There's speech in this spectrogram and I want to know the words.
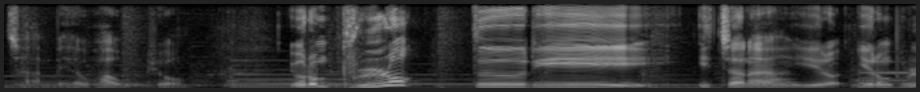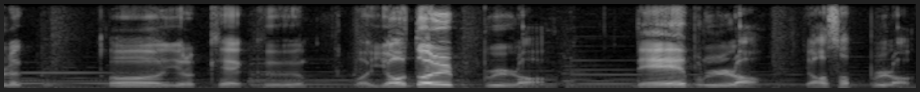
자 매화 우표. 요런 블럭들이 있잖아요. 이런, 이런 블럭 어 이렇게 그 뭐 여덟 블럭, 네 블럭, 여섯 블럭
